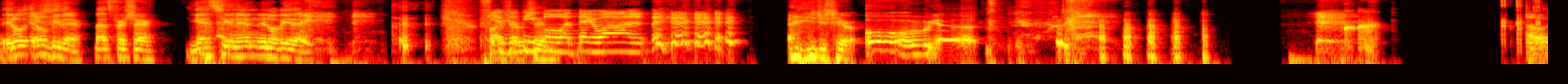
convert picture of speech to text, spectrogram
It'll it'll be there. That's for sure. You guys tune in. It'll be there. Give the shots in, people what they want. and you just hear, "Oh yeah." oh.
